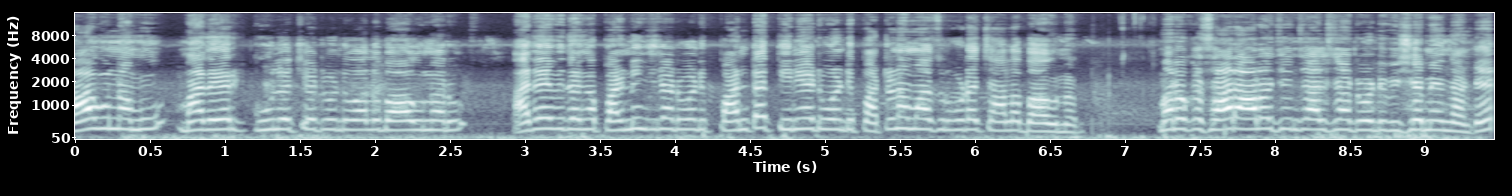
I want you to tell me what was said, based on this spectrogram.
బాగున్నాము మా దగ్గరికి కూలి వచ్చేటువంటి వాళ్ళు బాగున్నారు. అదేవిధంగా పండించినటువంటి పంట తినేటువంటి పట్టణ మాసులు కూడా చాలా బాగున్నారు. మరొకసారి ఆలోచించాల్సినటువంటి విషయం ఏంటంటే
